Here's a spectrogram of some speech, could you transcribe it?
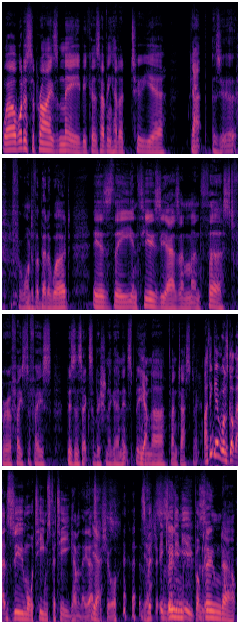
Well, what has surprised me, because having had a two-year gap, as you, for want of a better word, is the enthusiasm and thirst for a face-to-face business exhibition again. It's been Yeah. uh, fantastic. I think everyone's got that Zoom or Teams fatigue, haven't they? That's for sure. That's for Yes. sure. Including Zoomed- you, probably. Zoomed out.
